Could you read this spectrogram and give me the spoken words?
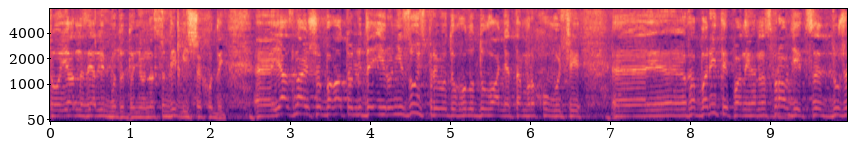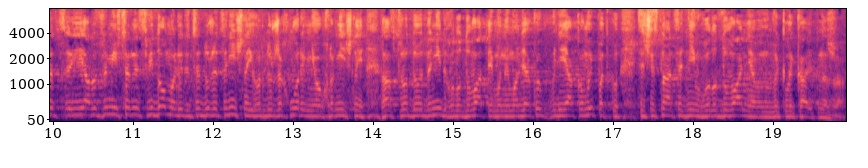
то я не, я не буду до нього на суди більше ходити. Е, я знаю, що багато людей іронізують з приводу голодування, там враховуючи е, габарити, пане Ігор. Насправді це дуже це, я розумію, що це несвідомо люди. Це дуже цинічно. Ігор дуже хворий, в нього хронічний гастродоодоніт. Голодувати йому нема ніякого в ніякому випадку. Ці 16 днів голодування викликають на жаль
